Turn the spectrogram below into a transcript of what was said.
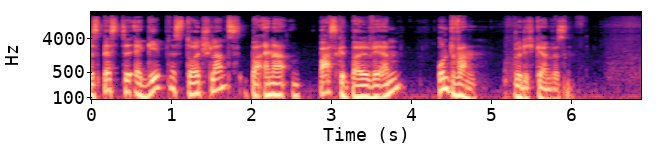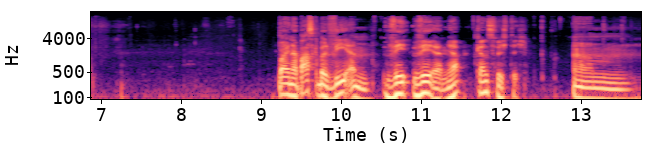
Das beste Ergebnis Deutschlands bei einer Basketball-WM und wann, würde ich gern wissen. Bei einer Basketball-WM. WM, ja, ganz wichtig. Ähm,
